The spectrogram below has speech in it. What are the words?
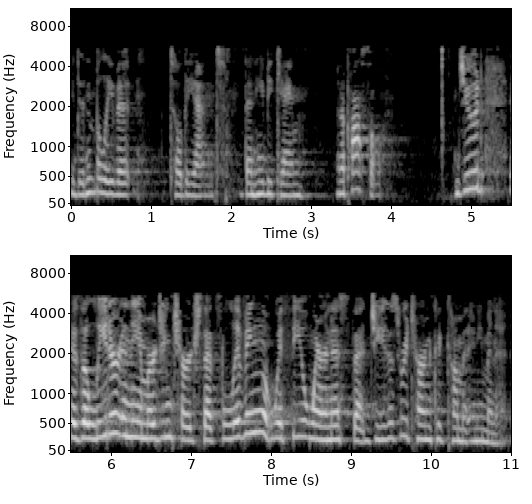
He didn't believe it till the end. Then he became an apostle. Jude is a leader in the emerging church that's living with the awareness that Jesus' return could come at any minute.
